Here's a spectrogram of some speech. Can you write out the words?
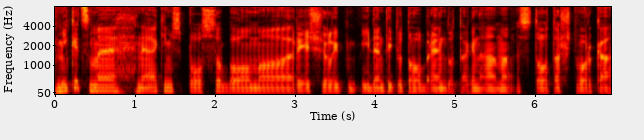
My keď sme nejakým spôsobom e, riešili identitu toho brandu, tak nám z toho tá štvorka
